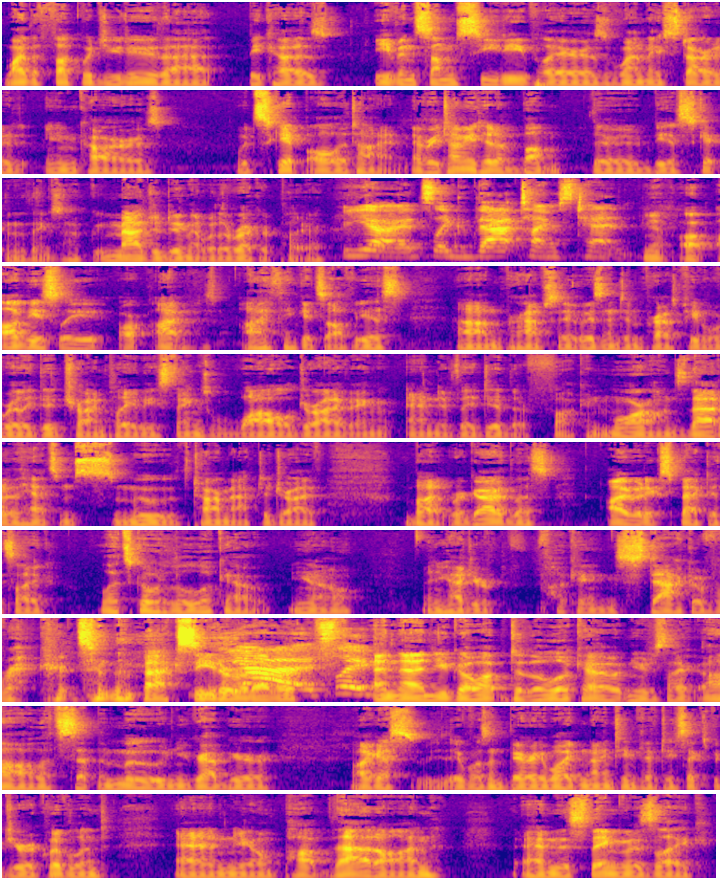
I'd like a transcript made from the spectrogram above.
why the fuck would you do that? Because even some CD players, when they started in cars, would skip all the time. Every time you'd hit a bump, there'd be a skip in the thing. So imagine doing that with a record player. Yeah, it's like that times ten. Yeah, obviously, or I I think it's obvious. Um, perhaps it isn't, and perhaps people really did try and play these things while driving, and if they did, they're fucking morons. That or they had some smooth tarmac to drive. But regardless, I would expect it's like, let's go to the lookout, you know? And you had your fucking stack of records in the back seat or yeah, whatever. it's like And then you go up to the lookout and you're just like, oh, let's set the mood. And you grab your, well, I guess it wasn't Barry White in 1956, but your equivalent, and you know, pop that on. And this thing was like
